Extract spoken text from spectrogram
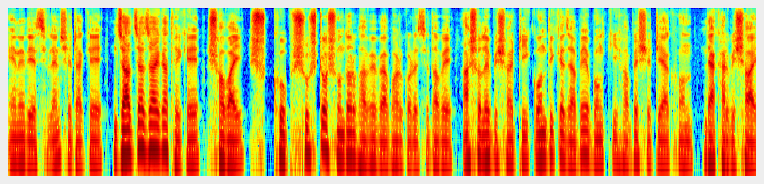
এনে দিয়েছিলেন, সেটাকে যা যা জায়গা থেকে সবাই খুব সুষ্ঠু সুন্দরভাবে ব্যবহার করেছে। তবে আসলে বিষয়টি কোন দিকে যাবে এবং কি হবে সেটি এখন দেখার বিষয়।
